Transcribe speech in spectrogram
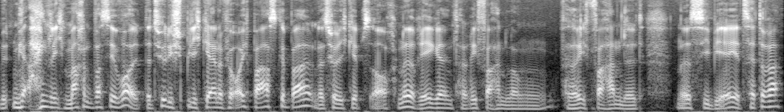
mit mir eigentlich machen, was ihr wollt. Natürlich spiele ich gerne für euch Basketball. Natürlich gibt es auch ne, Regeln, Tarifverhandlungen, Tarif verhandelt, ne, CBA etc.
